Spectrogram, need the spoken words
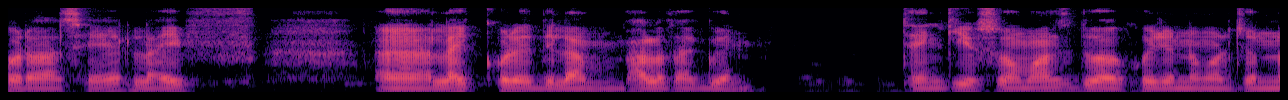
করা আছে লাইভ লাইক করে দিলাম। ভালো থাকবেন। থ্যাংক ইউ সো মাচ দোয়া করেন আমার জন্য।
